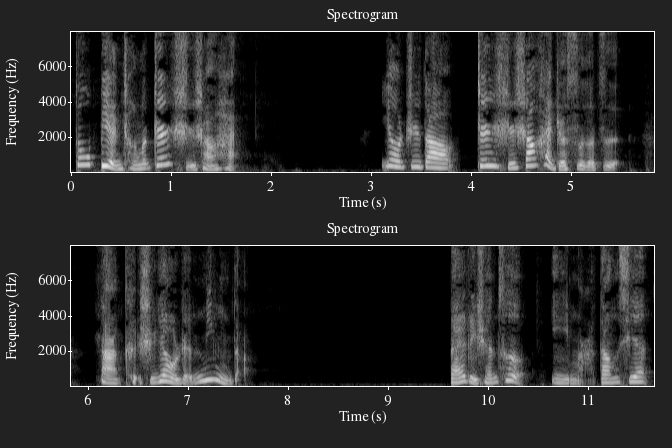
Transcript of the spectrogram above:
都变成了真实伤害。要知道“真实伤害”这四个字，那可是要人命的。百里玄策一马当先，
